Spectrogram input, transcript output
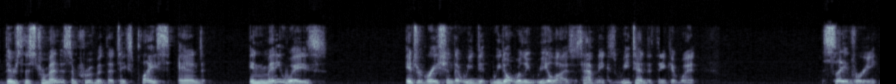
there's this tremendous improvement that takes place, and in many ways, integration that we we don't really realize is happening because we tend to think it went slavery,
